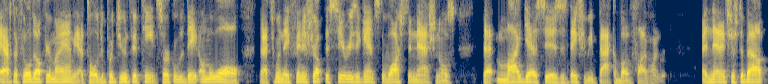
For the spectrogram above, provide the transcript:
after Philadelphia, Miami. I told you put June 15th, circle the date on the wall. That's when they finish up the series against the Washington Nationals. That my guess is is they should be back above 500. And then it's just about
